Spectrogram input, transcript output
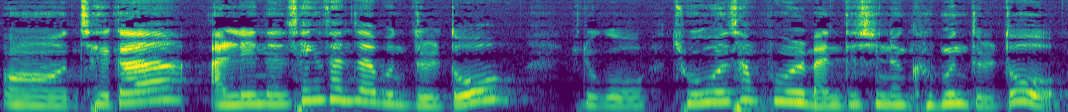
어, 제가 알리는 생산자분들도 그리고 좋은 상품을 만드시는 그분들도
